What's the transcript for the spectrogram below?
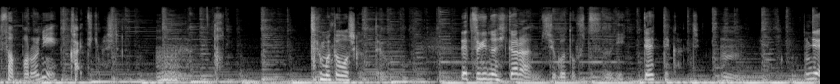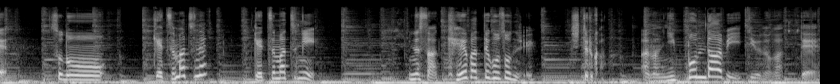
札幌に帰ってきました。うん。とっても楽しかったよ。で次の日から仕事普通に行ってって感じ。うん。でその月末ね。月末に皆さん競馬ってご存知知ってるか？あの日本ダービーっていうのがあって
